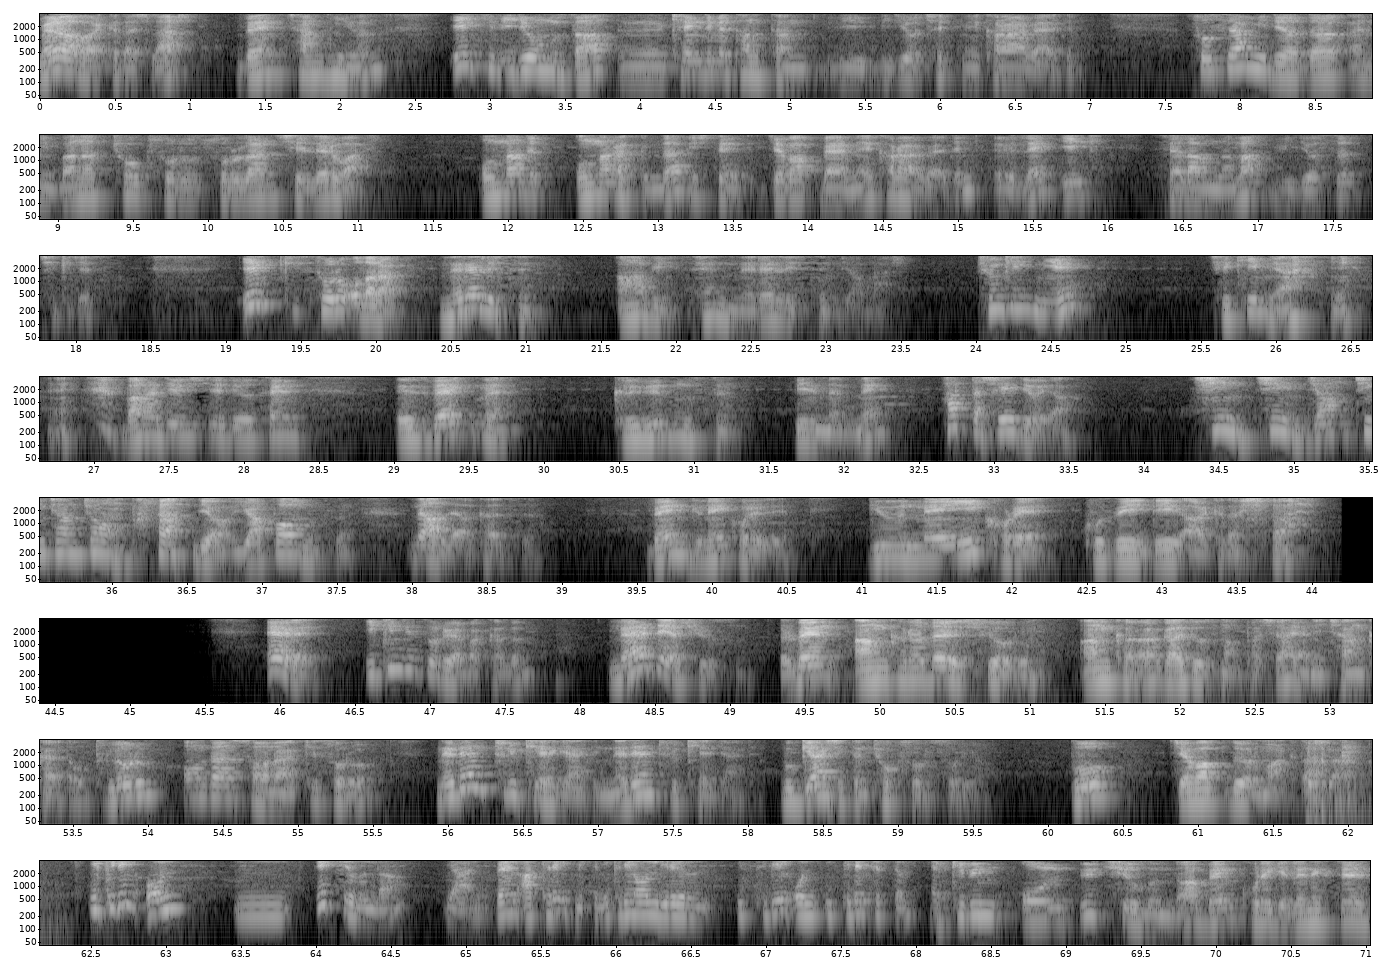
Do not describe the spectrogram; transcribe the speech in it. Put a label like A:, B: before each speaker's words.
A: Merhaba arkadaşlar, ben Chang Hyun. İlk videomuzda e, kendimi tanıtan bir video çekmeye karar verdim. Sosyal medyada hani bana çok soru sorulan şeyler var. Onlar onlar hakkında işte cevap vermeye karar verdim. Öyle ilk selamlama videosu çekeceğiz. İlk soru olarak nerelisin? Abi sen nerelisin diyorlar. Çünkü niye? Çekeyim yani. Bana diyor işte diyor sen Özbek mi? Kırgız mısın? Bilmem ne. Hatta şey diyor ya. Çin, Çin, Can, Çin, Çang, Çong falan diyor. Japon musun? Ne alakası? Ben Güney Koreli. Güney Kore. Kuzey değil arkadaşlar. Evet. ikinci soruya bakalım. Nerede yaşıyorsun? Ben Ankara'da yaşıyorum. Ankara, Gazi Osman Paşa yani Çankaya'da oturuyorum. Ondan sonraki soru. Neden Türkiye'ye geldin? Neden Türkiye'ye geldin? Bu gerçekten çok soru soruyor. Bu cevaplıyorum arkadaşlar.
B: 2013 yılında yani ben askere gitmiştim. 2011 yıl 2012'de çıktım.
A: 2013 yılında ben Kore geleneksel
